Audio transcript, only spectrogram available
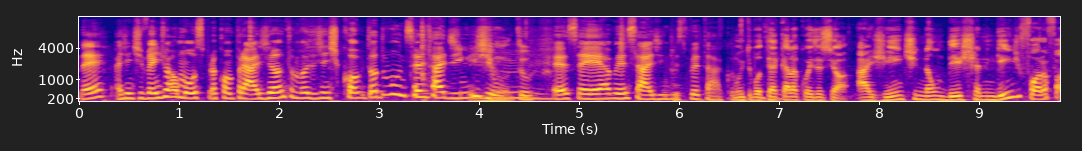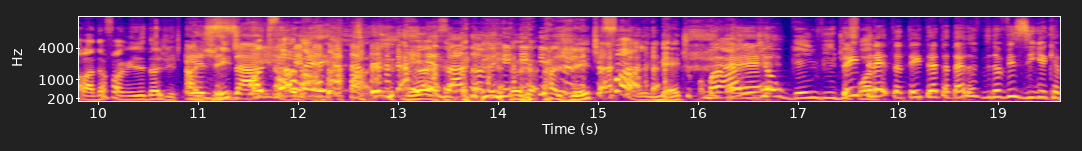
né? A gente vende o almoço para comprar a janta, mas a gente come todo mundo sentadinho e junto. Essa é a mensagem do espetáculo. Muito bom. Tem aquela coisa assim, ó. A gente não deixa ninguém de fora falar da família da gente. A gente pode falar. Não é? Exatamente. A gente fala, mete mas É. de alguém vir de Tem fora. treta, tem treta até da, da vizinha, que a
